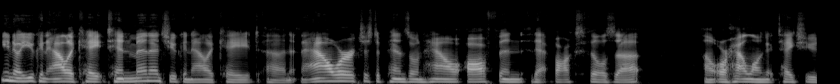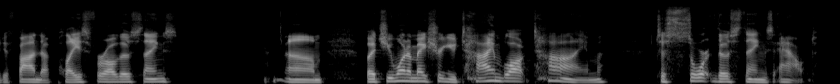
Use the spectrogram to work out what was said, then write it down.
you know, you can allocate 10 minutes, you can allocate uh, an hour. It just depends on how often that box fills up uh, or how long it takes you to find a place for all those things. Um, but you want to make sure you time block time to sort those things out,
